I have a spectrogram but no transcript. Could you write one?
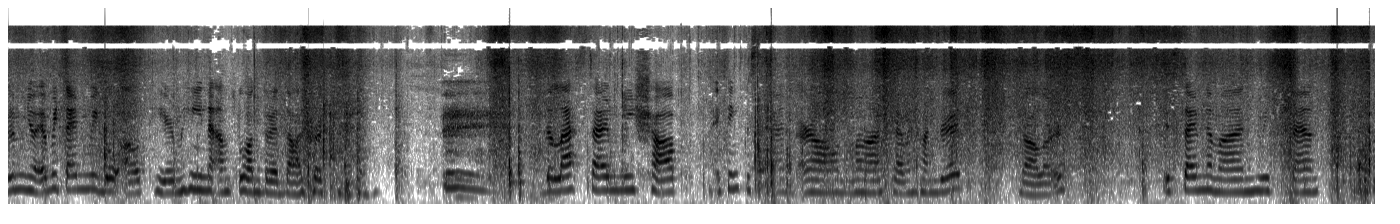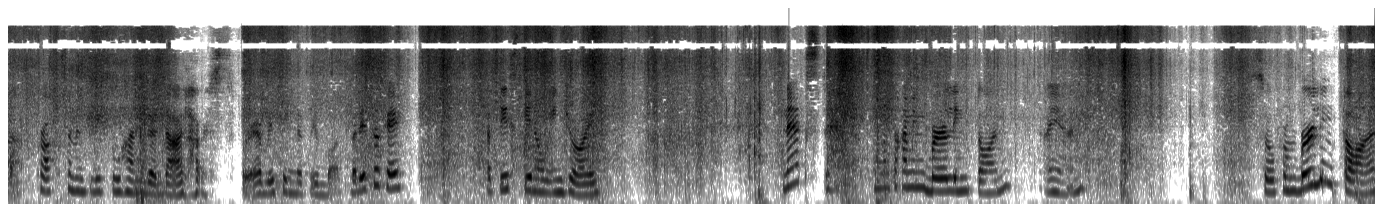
Alam nyo, every time we go out here, mahina ang $200 The last time we shopped, I think we spent around mga $700. This time naman, we spent approximately $200 for everything that we bought. But it's okay. At least, you know, enjoy. Next, pumunta kaming Burlington. Ayan. So, from Burlington,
